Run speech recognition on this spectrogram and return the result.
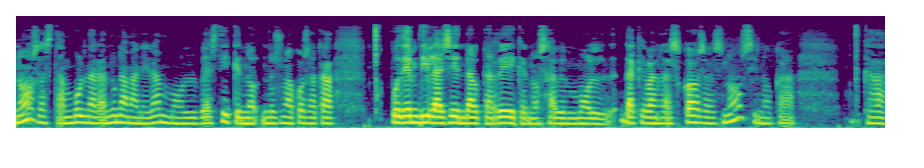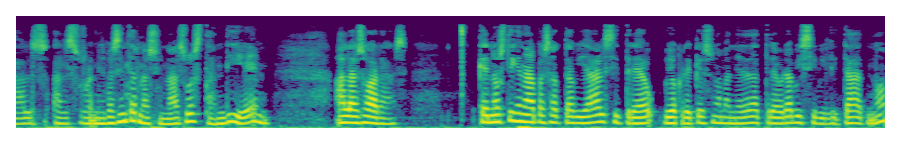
no? s'estan vulnerant d'una manera molt bèstia que no, no és una cosa que podem dir la gent del carrer que no sabem molt de què van les coses no? sinó que, que els, els organismes internacionals ho estan dient aleshores que no estiguin al passat Octavià els hi treu, jo crec que és una manera de treure visibilitat, no?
